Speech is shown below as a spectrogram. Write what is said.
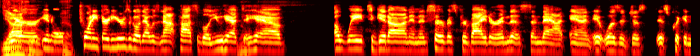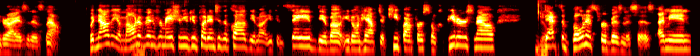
Yeah. where you know yeah. 20 30 years ago that was not possible you had to have a way to get on and a service provider and this and that and it wasn't just as quick and dry as it is now but now the amount of information you can put into the cloud the amount you can save the amount you don't have to keep on personal computers now Yep. that's a bonus for businesses i mean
